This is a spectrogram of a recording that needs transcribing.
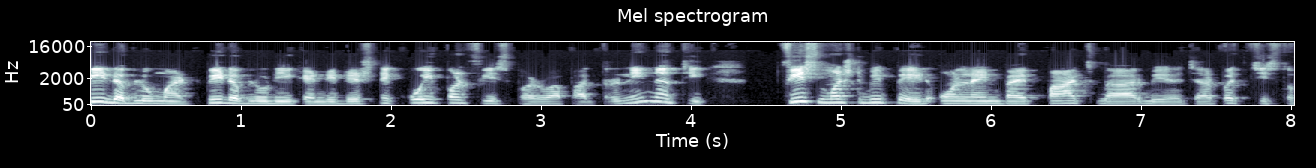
પીડબ્લ્યુ માટે પીડબ્લ્યુડી કેન્ડિડેટ્સને કોઈ પણ ફીસ ભરવા પાત્રની નથી. Fees must be paid online by પાંચ બાર બે હજાર પચીસ. તો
